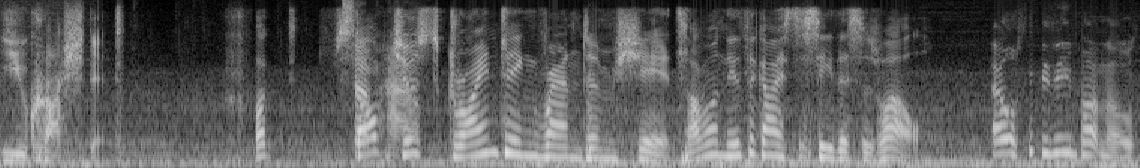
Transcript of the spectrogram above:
you crashed it? But stop Somehow. just grinding random shit. I want the other guys to see this as well. LCD panels.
